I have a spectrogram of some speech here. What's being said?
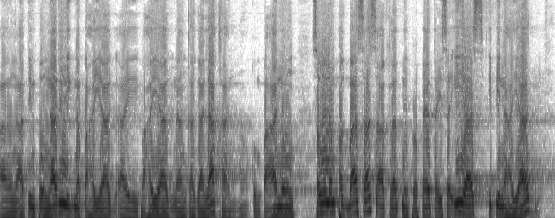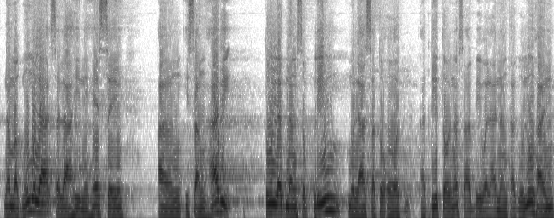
ang ating pong narinig na pahayag ay pahayag ng kagalakan no? kung paanong sa unang pagbasa sa aklat ni Propeta Isaías ipinahayag na magmumula sa lahi ni Hese ang isang hari tulad ng supling mula sa tuod. At dito, no, sabi, wala nang kaguluhan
